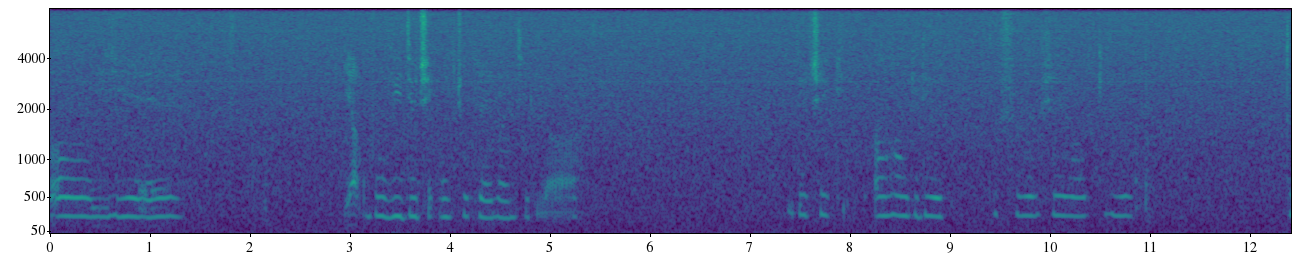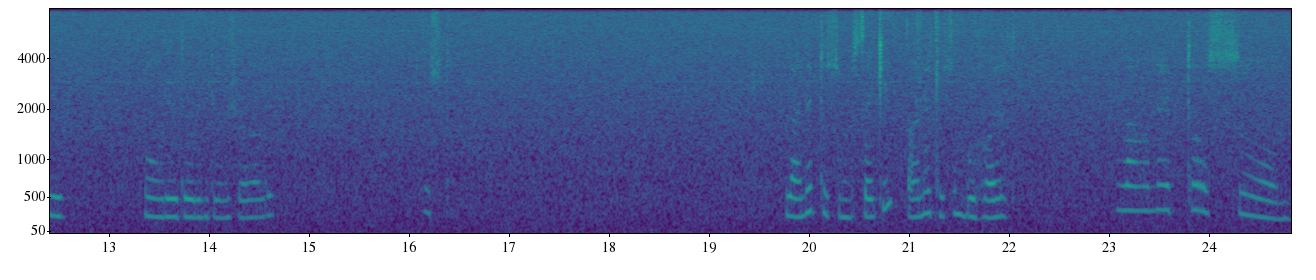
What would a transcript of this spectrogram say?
Oh yeah. Ya bu video çekmek çok eğlenceli ya. Video çek. Aha gidiyor. Dur şurada bir şey var gidiyor. Dur. Ha, oraya doğru gidiyormuş herhalde. İşte. Lanet olsun sevgi. Lanet olsun bu hayat. Lanet olsun.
